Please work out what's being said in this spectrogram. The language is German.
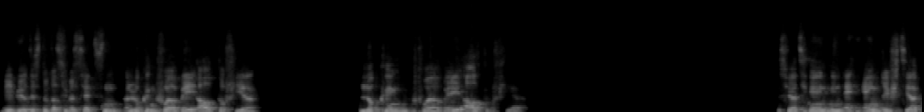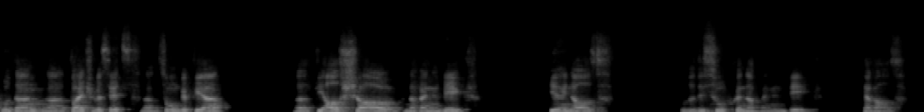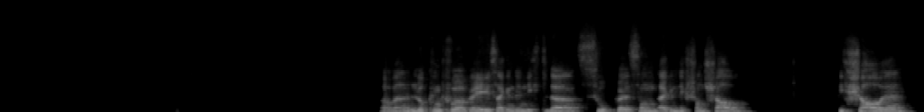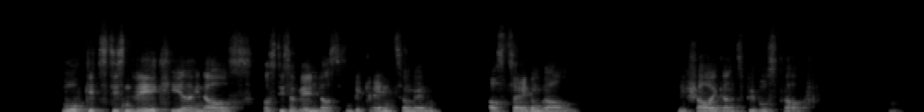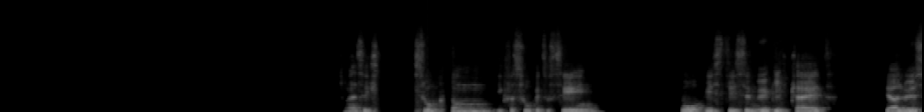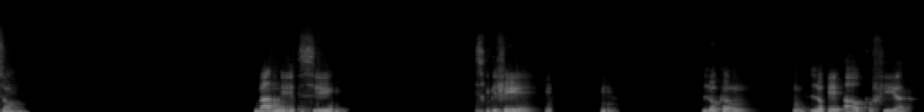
wie würdest du das übersetzen? Looking for a way out of here. Looking for a way out of here. Es hört sich in, in, Englisch sehr gut an. Äh, Deutsch übersetzt äh, so ungefähr äh, die Ausschau nach einem Weg hier hinaus oder die Suche nach einem Weg heraus. Aber looking for a way ist eigentlich nicht äh, Suche, sondern eigentlich schon schauen. Ich schaue, wo gibt es diesen Weg hier hinaus aus dieser Welt, aus diesen Begrenzungen, aus Zeit und Raum. Ich schaue ganz bewusst drauf. Also ich suche ich versuche zu sehen, wo ist diese Möglichkeit der Erlösung? Wann ist sie? Ist sie geschehen? Looking look out of here.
